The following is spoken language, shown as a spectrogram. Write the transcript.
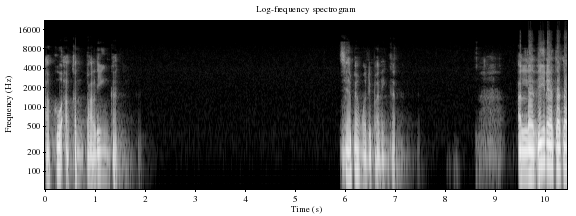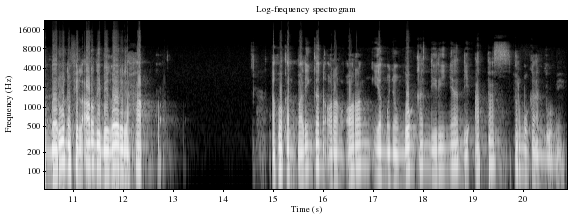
aku akan palingkan. Siapa yang mau dipalingkan? Alladzina yatakabbaruna fil ardi bighairil haqq. Aku akan palingkan orang-orang yang menyombongkan dirinya di atas permukaan bumi.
